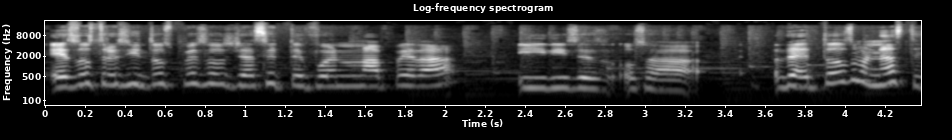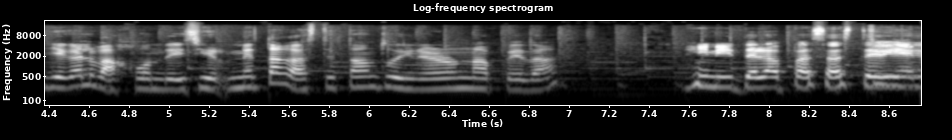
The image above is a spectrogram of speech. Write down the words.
esos 300 pesos ya se te fue en una peda y dices o sea de todas maneras te llega el bajón de decir neta gasté tanto dinero en una peda Y ni te la pasaste bien.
